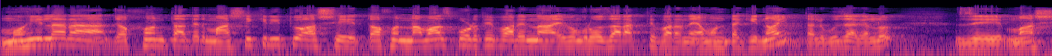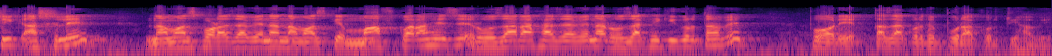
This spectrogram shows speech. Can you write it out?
মহিলারা যখন তাদের মাসিক ঋতু আসে, তখন নামাজ পড়তে পারে না এবং রোজা রাখতে পারে না। এমনটা কি নয়? তাহলে বোঝা গেল যে মাসিক আসলে নামাজ পড়া যাবে না, নামাজকে মাফ করা হয়েছে, রোজা রাখা যাবে না। রোজাকে কি করতে হবে? পরে কাজা করতে, পুরা করতে হবে।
